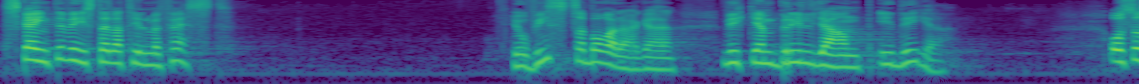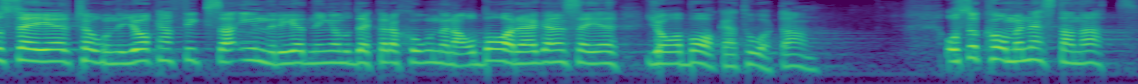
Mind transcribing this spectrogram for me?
Ska inte vi ställa till med fest? Jo visst, sa barägaren, vilken briljant idé. Och så säger Tony, jag kan fixa inredningen och dekorationerna. Och barägaren säger, jag bakar tårtan. Och så kommer nästa natt.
